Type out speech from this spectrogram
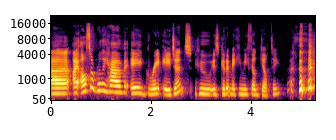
Uh, I also really have a great agent who is good at making me feel guilty.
